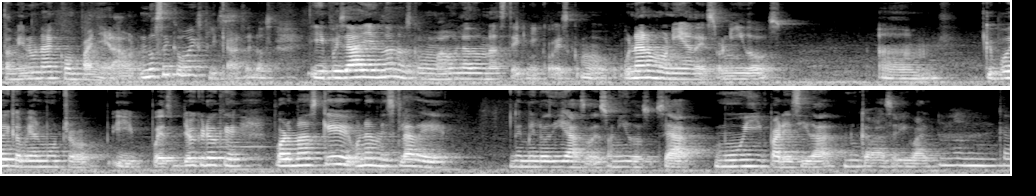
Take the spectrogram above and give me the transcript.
también una compañera, no sé cómo explicárselos. Y pues ya yéndonos como a un lado más técnico, es como una armonía de sonidos que puede cambiar mucho. Y pues yo creo que por más que una mezcla de, de melodías o de sonidos sea muy parecida, nunca va a ser igual. No, nunca.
